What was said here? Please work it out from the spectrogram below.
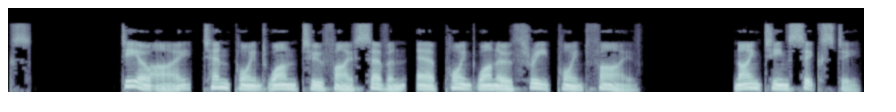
DOI, 10.1257, Air.103.5. 1960.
